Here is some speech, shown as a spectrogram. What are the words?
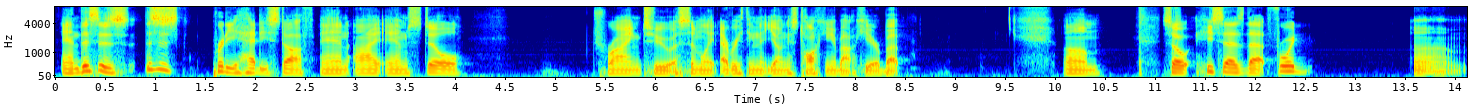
and this is this is pretty heady stuff, and I am still trying to assimilate everything that Jung is talking about here. But um, so he says that Freud um,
